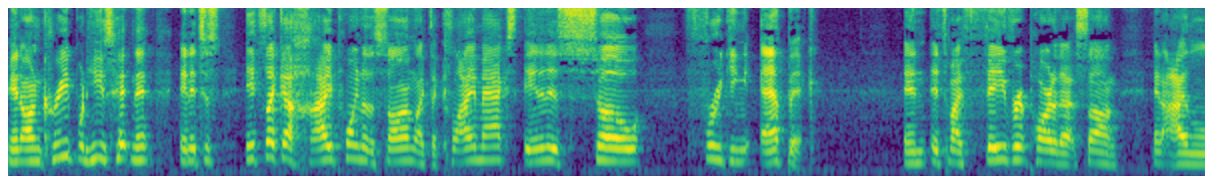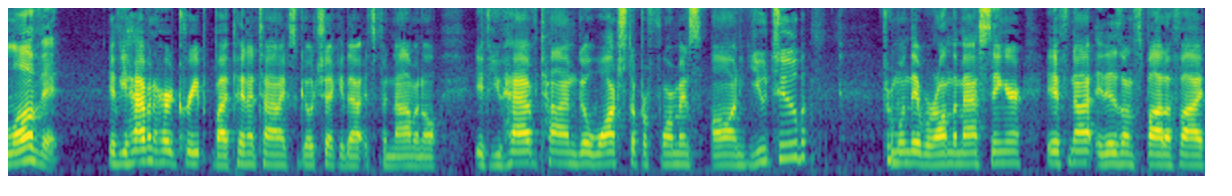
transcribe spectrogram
And on Creep, when he's hitting it, and it's just, it's like a high point of the song, like the climax, and it is so freaking epic and it's my favorite part of that song, and I love it. If you haven't heard Creep by Pentatonix, go check it out. It's phenomenal. If you have time, go watch the performance on YouTube from when they were on The Masked Singer. If not, it is on Spotify.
